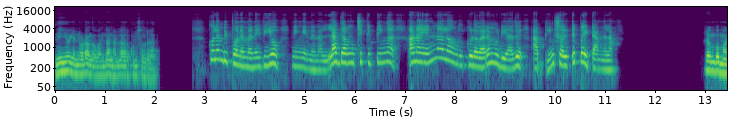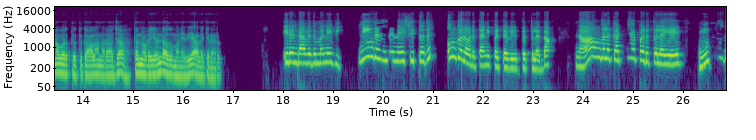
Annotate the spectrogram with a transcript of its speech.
நீயும் என்னோட அங்கே வந்தால் நல்லா இருக்கும்னு சொல்கிறார் குழம்பி போன மனைவியோ நீங்க என்ன நல்லா கவனிச்சுக்கிட்டீங்க. ஆனா என்னால உங்க கூட வர முடியாது அப்படின்னு சொல்லிட்டு போயிட்டாங்களாம். ரொம்ப மன வருத்தத்துக்கு ஆளான ராஜா தன்னோட இரண்டாவது மனைவியை அழைக்கிறார். இரண்டாவது மனைவி நீங்கள் என்ன நேசித்தது உங்களோட தனிப்பட்ட விருப்பத்துல தான். நான் உங்களை கட்டாயப்படுத்தலையே. உங்களோட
